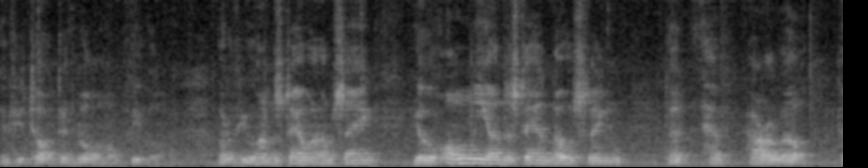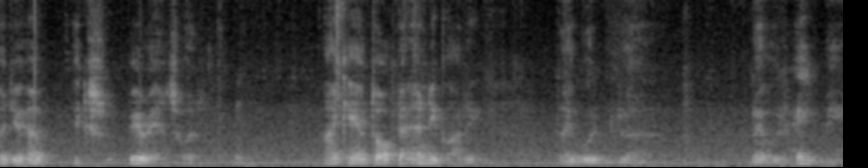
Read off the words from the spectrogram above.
if you talk to normal people. But if you understand what I'm saying, you'll only understand those things that have parallel, that you have experience with. I can't talk to anybody. They would, uh, they would hate me,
